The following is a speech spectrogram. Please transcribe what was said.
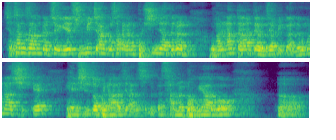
세상 사람들 즉 예수 믿지 않고 살아가는 불신자들은 환란 당할 때 어찌합니까 너무나 쉽게 현실 도피를 하지 않습니까 삶을 포기하고 어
